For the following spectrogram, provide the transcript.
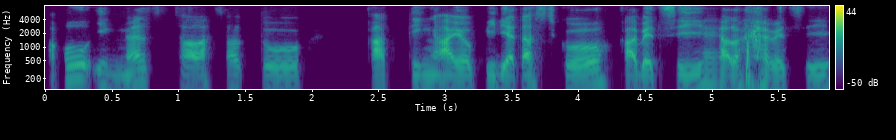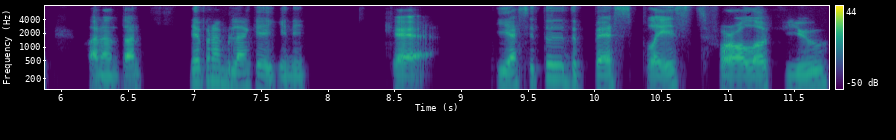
Aku ingat salah satu cutting IOP di atasku Kak Betsy. Halo Kak Betsy. Kalau nonton. Dia pernah bilang kayak gini. Kayak Yes itu the best place for all of you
